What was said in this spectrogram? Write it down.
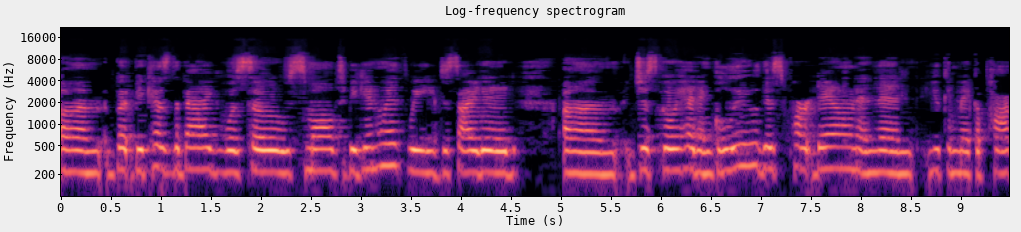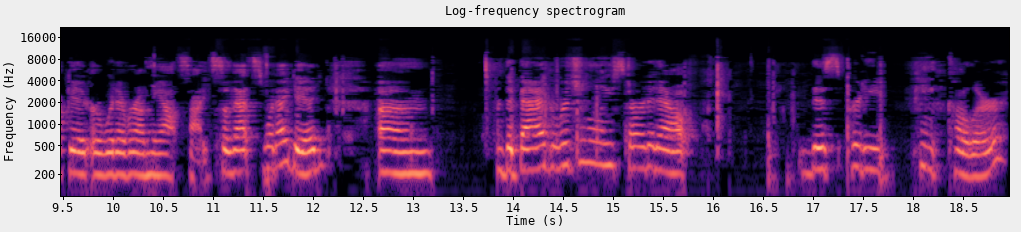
Um, but because the bag was so small to begin with, we decided um, just go ahead and glue this part down and then you can make a pocket or whatever on the outside. So that's what I did. Um, the bag originally started out this pretty pink color.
